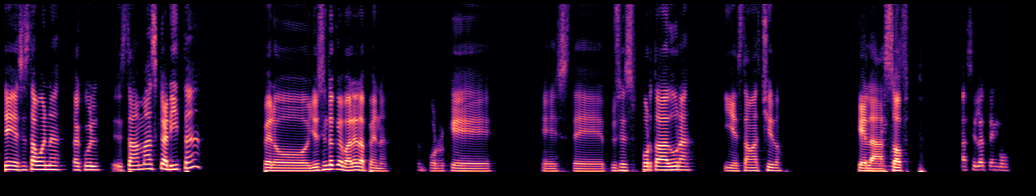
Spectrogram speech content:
Sí, esa está buena, está cool. Está más carita, pero yo siento que vale la pena porque este pues es portada dura y está más chido que la soft. Así la tengo.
